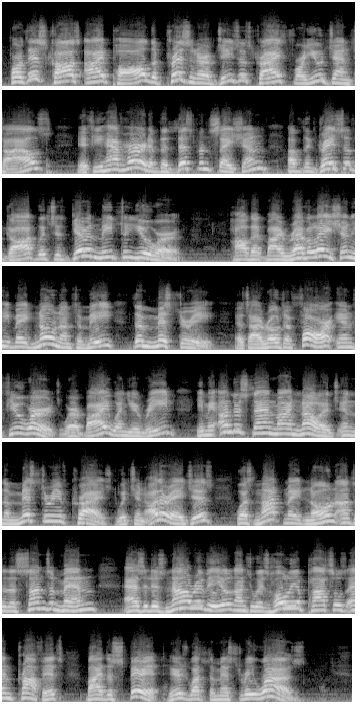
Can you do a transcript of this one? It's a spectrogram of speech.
For this cause I, Paul, the prisoner of Jesus Christ for you Gentiles, if ye have heard of the dispensation of the grace of God which is given me to youward, how that by revelation he made known unto me the mystery as I wrote afore in few words, whereby, when ye read, ye may understand my knowledge in the mystery of Christ, which in other ages was not made known unto the sons of men, as it is now revealed unto his holy apostles and prophets by the Spirit. Here's what the mystery was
